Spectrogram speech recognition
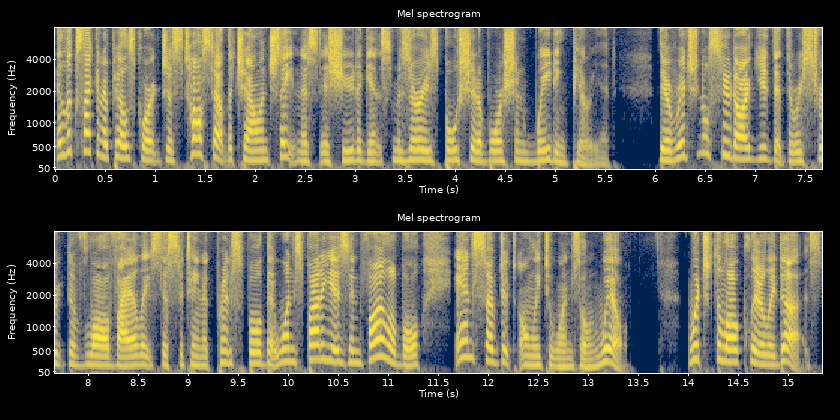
It looks like an appeals court just tossed out the challenge Satanists issued against Missouri's bullshit abortion waiting period. The original suit argued that the restrictive law violates the satanic principle that one's body is inviolable and subject only to one's own will, which the law clearly does.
